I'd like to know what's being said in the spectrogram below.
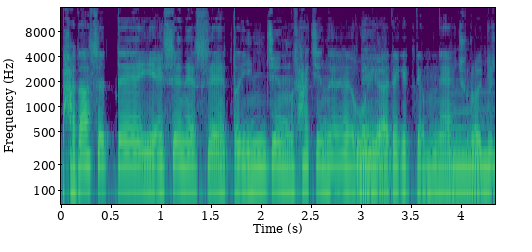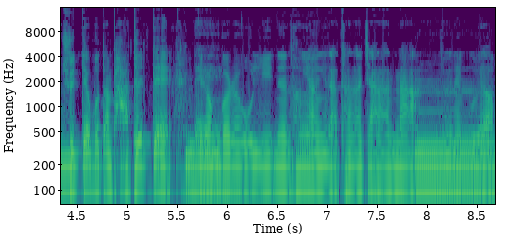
받았을 때 이 SNS에 또 인증 사진을 네. 올려야 되기 때문에 주로 이제 줄 때보단 받을 때 네. 이런 거를 올리는 성향이 나타나지 않았나 음. 되고요.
